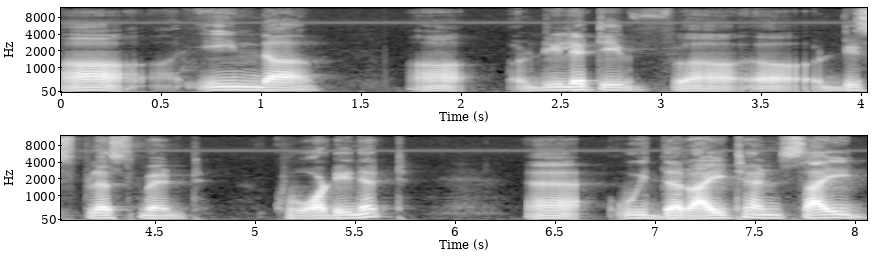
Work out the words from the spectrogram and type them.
uh, in the uh, relative uh, uh, displacement coordinate with the right hand side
